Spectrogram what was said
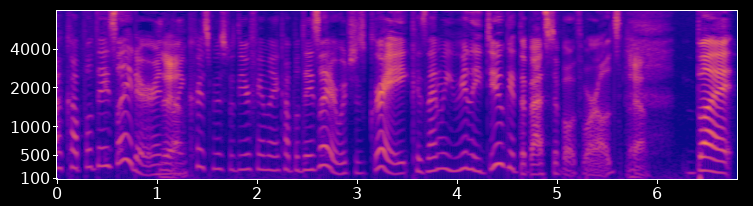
a couple days later and Yeah. like Christmas with your family a couple days later, which is great because then we really do get the best of both worlds Yeah. but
